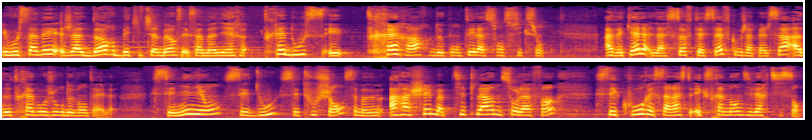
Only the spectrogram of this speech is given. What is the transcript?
Et vous le savez, j'adore Becky Chambers et sa manière très douce et très rare de compter la science-fiction. Avec elle, la soft SF, comme j'appelle ça, a de très beaux jours devant elle. C'est mignon, c'est doux, c'est touchant, ça m'a même arraché ma petite larme sur la fin, c'est court et ça reste extrêmement divertissant.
